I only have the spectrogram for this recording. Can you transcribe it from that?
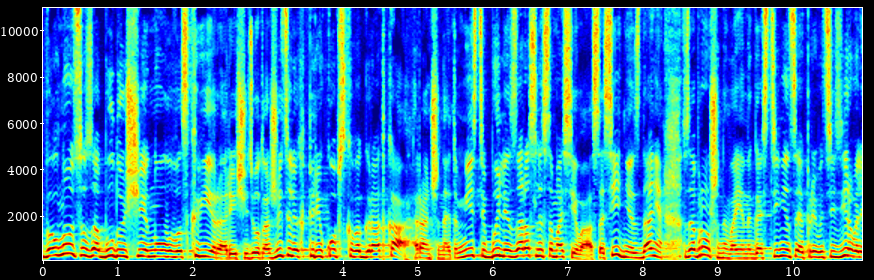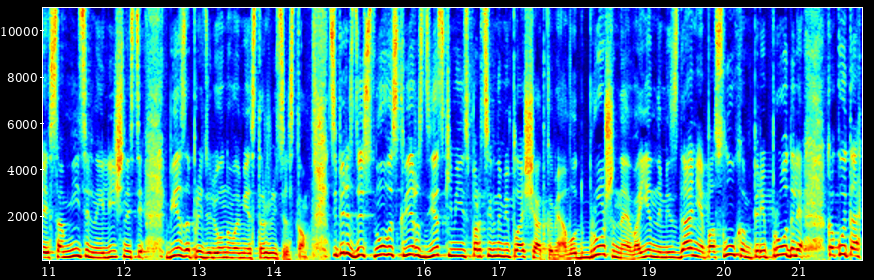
Волнуются за будущее нового сквера. Речь идет о жителях Перекопского городка. Раньше на этом месте были заросли самосева, а соседнее здание заброшенной военной гостиницы приватизировали сомнительные личности без определенного места жительства. Теперь здесь новый сквер с детскими и спортивными площадками. А вот брошенное военными здание, по слухам, перепродали какой-то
